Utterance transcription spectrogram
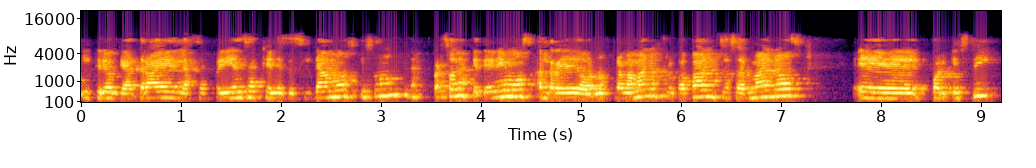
y creo que atrae las experiencias que necesitamos y son las personas que tenemos alrededor, nuestra mamá, nuestro papá, nuestros hermanos, eh, porque sí,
